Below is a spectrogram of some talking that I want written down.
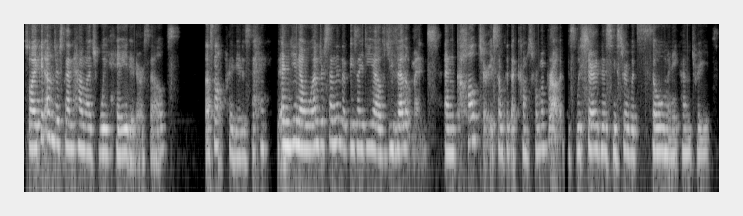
So I could understand how much we hated ourselves. That's not pretty to say. And, you know, understanding that this idea of development and culture is something that comes from abroad. We share this history with so many countries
